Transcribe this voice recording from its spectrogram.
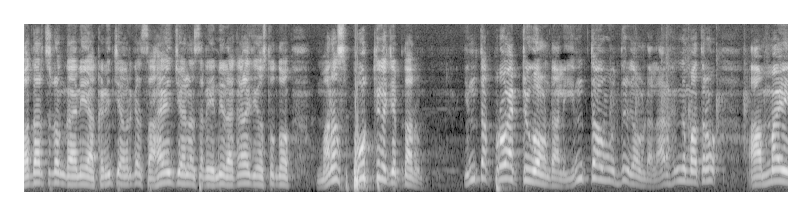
ఓదార్చడం కానీ అక్కడి నుంచి ఎవరికైనా సహాయం చేయాలన్నా సరే ఎన్ని రకాలుగా చేస్తుందో మనస్ఫూర్తిగా చెప్తాను ఇంత ప్రోయాక్టివ్గా ఉండాలి ఇంత ఉద్దిగా ఉండాలి. ఆ రకంగా మాత్రం ఆ అమ్మాయి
